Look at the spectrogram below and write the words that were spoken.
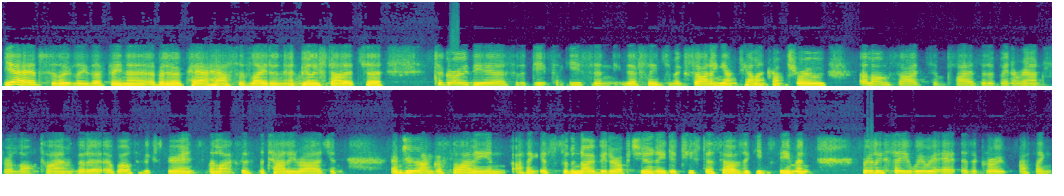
Yeah, absolutely. They've been a, a bit of a powerhouse of late and, and really started to to grow their sort of depth, I guess, and they've seen some exciting young talent come through alongside some players that have been around for a long time and got a, a wealth of experience in the likes of Mithali Raj and and Jhulan Goswami, and I think there's sort of no better opportunity to test ourselves against them and really see where we're at as a group. I think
